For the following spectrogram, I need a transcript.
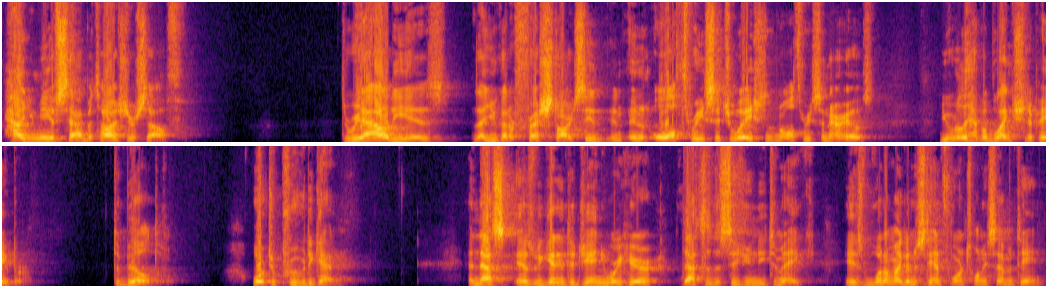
how you may have sabotaged yourself, the reality is that you got a fresh start. See, in, in all three situations, in all three scenarios, you really have a blank sheet of paper to build or to prove it again. And that's, as we get into January here, that's the decision you need to make is what am I going to stand for in 2017?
